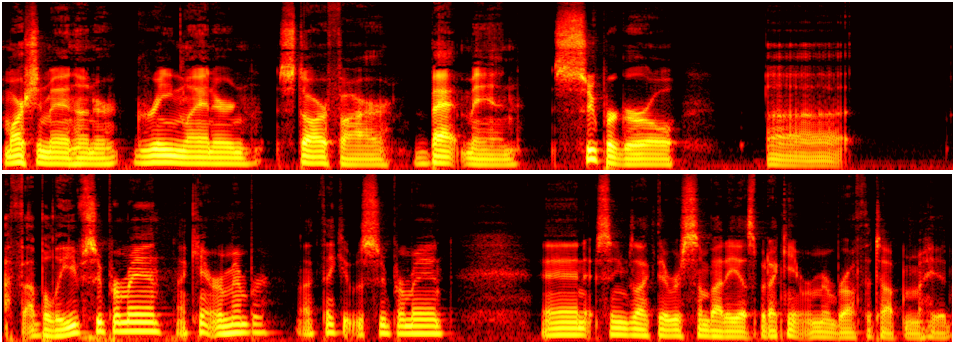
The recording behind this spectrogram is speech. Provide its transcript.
Martian Manhunter, Green Lantern, Starfire, Batman, Supergirl, uh, I, I believe Superman. I can't remember. I think it was Superman and it seems like there was somebody else, but I can't remember off the top of my head.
